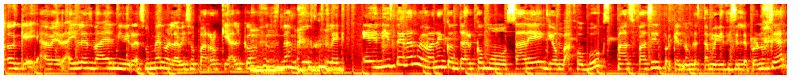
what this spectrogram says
Ok, a ver, ahí les va el mini resumen o el aviso parroquial con En Instagram me van a encontrar como sade-books, más fácil porque el nombre está muy difícil de pronunciar.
